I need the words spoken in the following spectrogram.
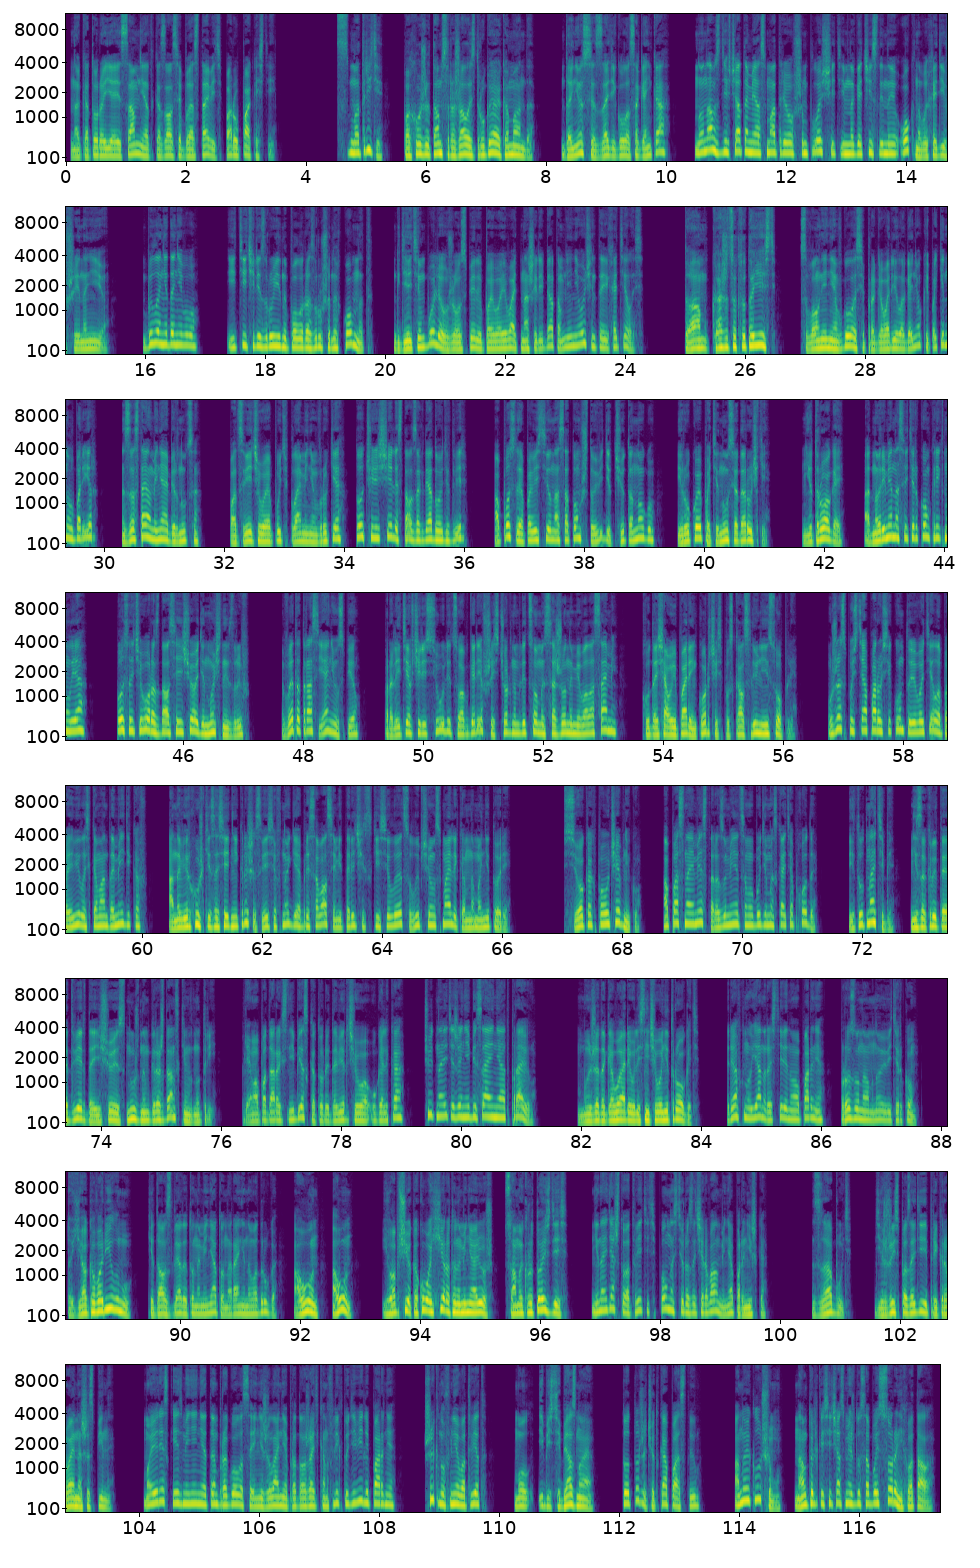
на которой я и сам не отказался бы оставить пару пакостей. «Смотрите, похоже, там сражалась другая команда», — донесся сзади голос огонька, но нам с девчатами, осматривавшим площадь и многочисленные окна, выходившие на нее, было не до него. Идти через руины полуразрушенных комнат где тем более уже успели повоевать наши ребята, мне не очень-то и хотелось. «Там, кажется, кто-то есть!» С волнением в голосе проговорил огонек и, покинув барьер, заставил меня обернуться. Подсвечивая путь пламенем в руке, тот через щели стал заглядывать в дверь, а после оповестил нас о том, что видит чью-то ногу, и рукой потянулся до ручки. «Не трогай!» Одновременно с ветерком крикнул я, после чего раздался еще один мощный взрыв. В этот раз я не успел. Пролетев через всю улицу, обгоревший черным лицом и сожженными волосами, худощавый парень, корчась, пускал слюни и сопли. Уже спустя пару секунд у его тела появилась команда медиков, а на верхушке соседней крыши, свесив ноги, обрисовался металлический силуэт с улыбчивым смайликом на мониторе. Все как по учебнику. Опасное место, разумеется, мы будем искать обходы. И тут на тебе, незакрытая дверь, да еще и с нужным гражданским внутри. Прямо подарок с небес, который доверчивого уголька Чуть на эти же небеса и не отправил. Мы же договаривались ничего не трогать. Рявкнул я на растерянного парня, прозванного мною ветерком. Да я говорил ему. Кидал взгляды то на меня, то на раненого друга. А он, а он. И вообще, какого хера ты на меня орешь? Самый крутой здесь. Не найдя что ответить, полностью разочаровал меня парнишка. Забудь. Держись позади и прикрывай наши спины. Мое резкое изменение тембра голоса и нежелание продолжать конфликт удивили парня, Шикнув мне в ответ, мол, и без тебя знаю, тот тоже чутка поостыл. Оно и к лучшему, нам только сейчас между собой ссоры не хватало.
